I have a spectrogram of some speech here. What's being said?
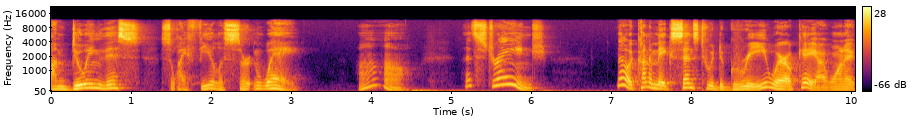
I'm doing this so I feel a certain way. Oh, that's strange. No, it kind of makes sense to a degree where, okay, I want to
